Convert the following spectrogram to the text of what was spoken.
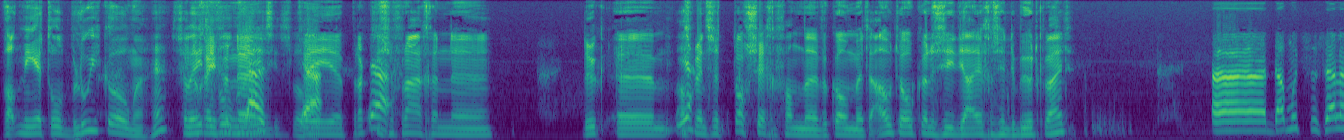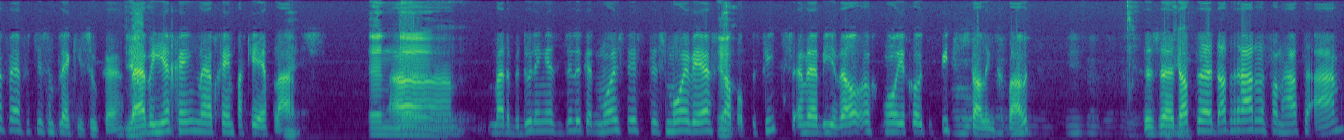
Wat meer tot bloei komen, hè? Zo de even, volgende eh. Twee eh, praktische Ja. vragen. eh Luc, ehm, als Ja. mensen toch zeggen van eh, we komen met de auto, kunnen ze die ergens in de buurt kwijt? Eh, dan moeten ze zelf eventjes een plekje zoeken. We hebben hier geen, geen parkeerplaats. En maar de bedoeling is natuurlijk, het mooiste is, het is mooi weer, stap Ja. op de fiets. En we hebben hier wel een mooie grote fietsenstalling gebouwd. Dus eh, dat, eh, dat raden we van harte aan.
